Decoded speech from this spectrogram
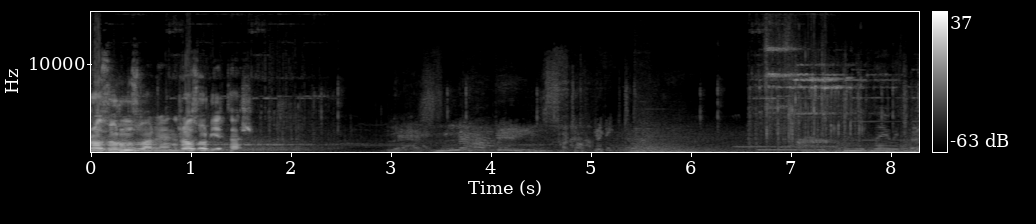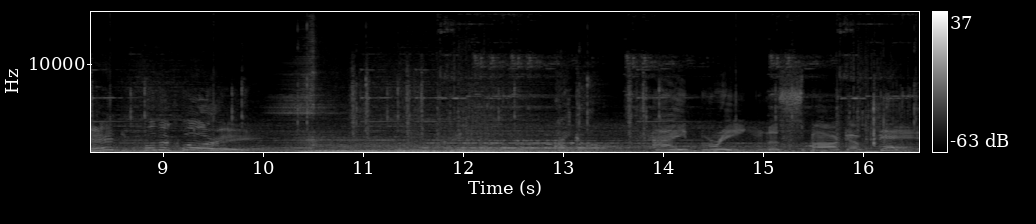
Razor'umuz var yani. Razor yeter. Of death.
